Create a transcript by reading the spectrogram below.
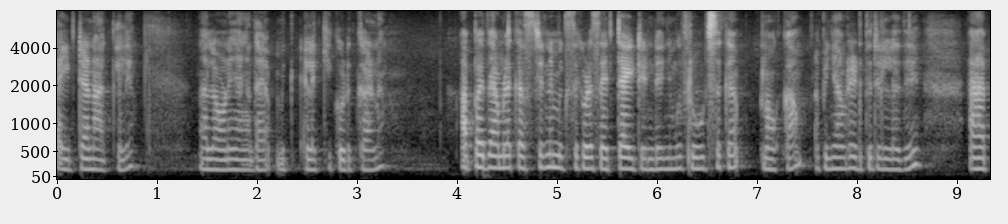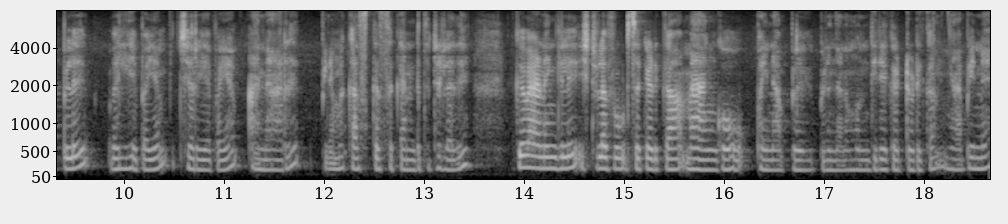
ടൈറ്റാണ് ആക്കൽ നല്ലോണം ഞങ്ങൾ ഇളക്കി കൊടുക്കുകയാണ് അപ്പോൾ ഇത് നമ്മളെ കസ്റ്റർഡ് മിക്സ് ഒക്കെ ഇവിടെ സെറ്റ് ആയിട്ടുണ്ട്. നമുക്ക് ഫ്രൂട്ട്സ് ഒക്കെ നോക്കാം. അപ്പോൾ ഞാൻ ഇവിടെ എടുത്തിട്ടുള്ളത് ആപ്പിൾ വലിയ പയം ചെറിയ പയം അനാറ് പിന്നെ നമ്മൾ കസ്കസ് ഒക്കെ എടുത്തിട്ടുള്ളത്. നിങ്ങൾക്ക് വേണമെങ്കിൽ ഇഷ്ടമുള്ള ഫ്രൂട്ട്സ് ഒക്കെ എടുക്കാം. മാംഗോ പൈനാപ്പിൾ പിന്നെ എന്താണ് മുന്തിരിയൊക്കെ ഇട്ട് കൊടുക്കാം. ഞാൻ പിന്നെ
